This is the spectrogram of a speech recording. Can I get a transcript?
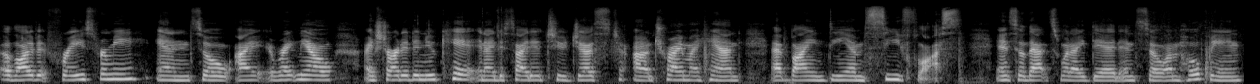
a lot of it frays for me. And so I right now I started a new kit and I decided to just uh, try my hand at buying DMC floss. And so that's what I did. And so I'm hoping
